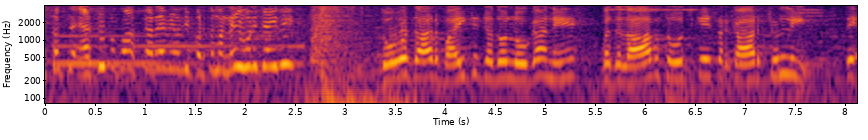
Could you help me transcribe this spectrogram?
ਸ਼ਖਸ ਐਸੀ ਬਕਵਾਸ ਕਰ ਰਿਹਾ ਵੀ ਉਹਨਾਂ ਦੀ ਪ੍ਰਤਿਮਾ ਨਹੀਂ ਹੋਣੀ ਚਾਹੀਦੀ? 2022 ਚ ਜਦੋਂ ਲੋਕਾਂ ਨੇ ਬਦਲਾਵ ਸੋਚ ਕੇ ਸਰਕਾਰ ਚੁਣ ਲਈ, ਤੇ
